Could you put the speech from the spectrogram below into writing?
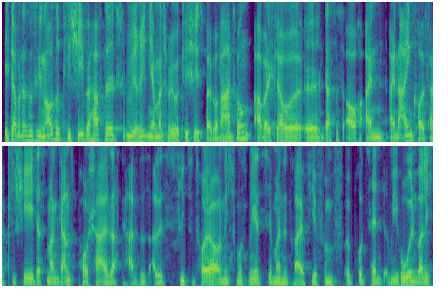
ich glaube, das ist genauso klischeebehaftet. Wir reden ja manchmal über Klischees bei Beratung, aber ich glaube, äh, das ist auch ein, ein Einkäuferklischee, dass man ganz pauschal sagt, ja, das ist alles viel zu teuer und ich muss mir jetzt hier meine drei, vier, fünf äh, Prozent irgendwie holen, weil ich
